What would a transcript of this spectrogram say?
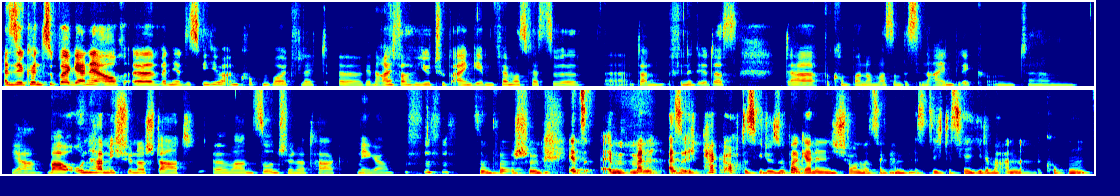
Also ihr könnt super gerne auch, äh, wenn ihr das Video angucken wollt, vielleicht äh, genau einfach YouTube eingeben, Femhouse Festival, äh, dann findet ihr das. Da bekommt man nochmal so ein bisschen Einblick. Und ähm, ja, war unheimlich schöner Start. Äh, war so ein schöner Tag. Mega. Super schön. Jetzt, ähm, man, also ich packe auch das Video super gerne in die Show Notes, dann kann mhm. sich das hier jeder mal angucken.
